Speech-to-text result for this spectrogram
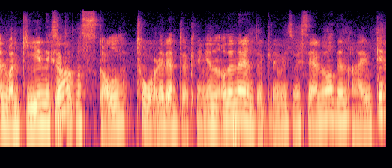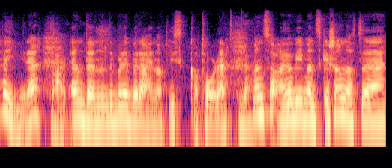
en margin. Ja. At man skal tåle renteøkningen. Og den renteøkningen som vi ser nå, den er jo ikke høyere Nei. enn den det ble beregna at vi skal tåle. Ja. Men så er jo vi mennesker sånn at uh,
